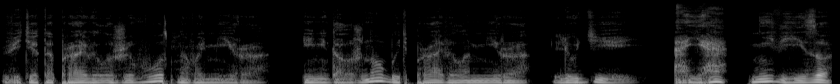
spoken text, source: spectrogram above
Ведь это правило животного мира и не должно быть правилом мира людей. А я не вижу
